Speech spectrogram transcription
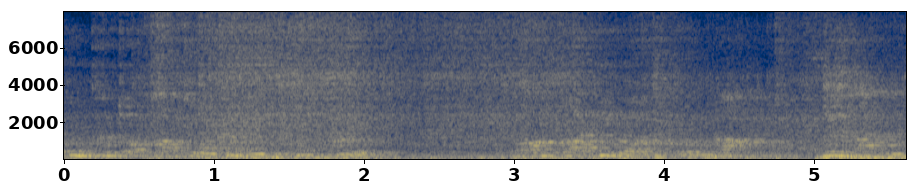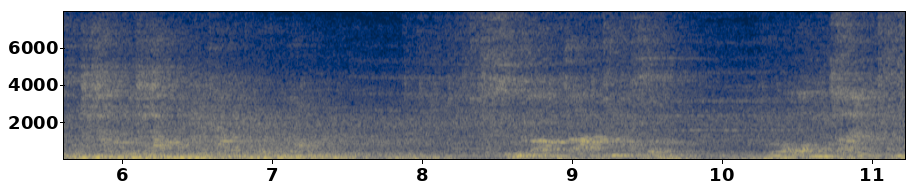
พุ่งเข้าเจาะความจูเครื่องบินทุกเครื่องกองฝ่ายที่รออยู่ตรงหน้าเมื่อนานมีสงครามยาวในการปกป้อง เสืออากาศทุกคนร้องใจน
